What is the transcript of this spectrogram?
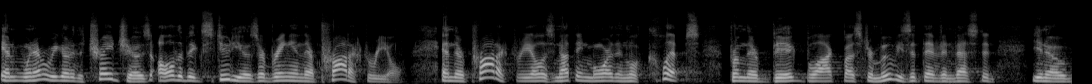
And whenever we go to the trade shows, all the big studios are bringing their product reel. And their product reel is nothing more than little clips from their big blockbuster movies that they've invested you know,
